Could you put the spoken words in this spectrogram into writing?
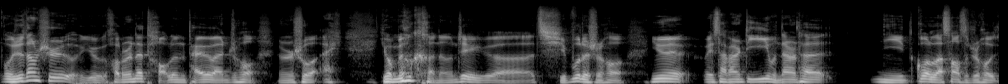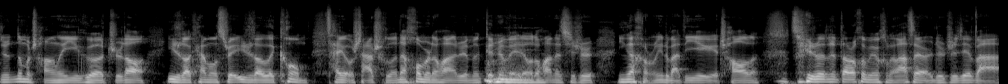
我觉得当时有好多人在讨论排位完之后，有人说：“哎，有没有可能这个起步的时候，因为维斯塔潘是第一嘛，但是他。”你过了 South 之后，就那么长的一个，直到一直到 Camel Street，一直到 Lacombe 才有刹车。那后面的话，人们跟着尾流的话，那其实应该很容易的把第一个给超了。所以说，这到时候后面有可能拉塞尔就直接把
